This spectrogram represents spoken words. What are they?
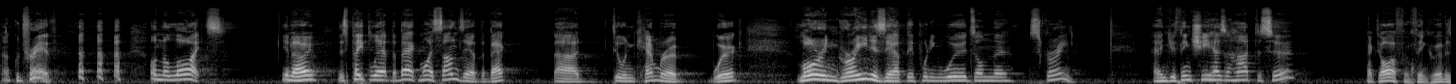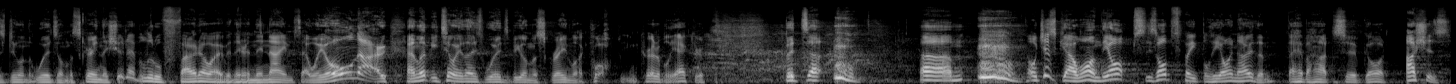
Uncle Trev. on the lights. You know, there's people out the back. My son's out the back uh, doing camera work. Lauren Green is out there putting words on the screen. And you think she has a heart to serve? In fact, I often think whoever's doing the words on the screen, they should have a little photo over there in their name so we all know. And let me tell you, those words be on the screen like, whoa, incredibly accurate. But uh, Um, I'll just go on. The ops, there's ops people here. I know them. They have a heart to serve God. Ushers.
